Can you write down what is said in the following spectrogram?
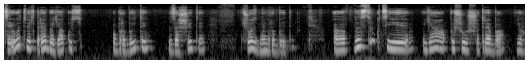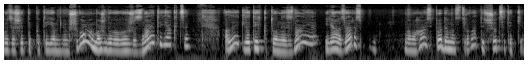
цей отвір треба якось обробити, зашити, що з ним робити. В інструкції я пишу, що треба його зашити потаємним швом, можливо, ви вже знаєте, як це. Але для тих, хто не знає, я зараз намагаюся продемонструвати, що це таке.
